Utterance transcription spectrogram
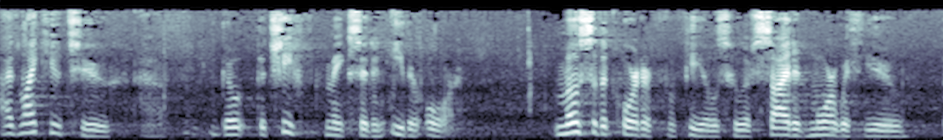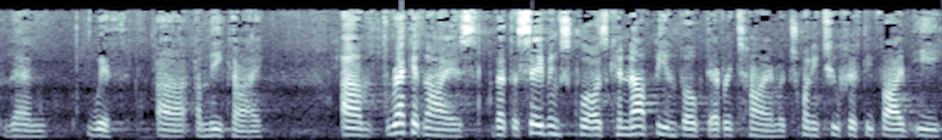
I'd like you to uh, go. The chief makes it an either or. Most of the Court of Appeals who have sided more with you than with uh, amici um, recognize that the savings clause cannot be invoked every time a 2255E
